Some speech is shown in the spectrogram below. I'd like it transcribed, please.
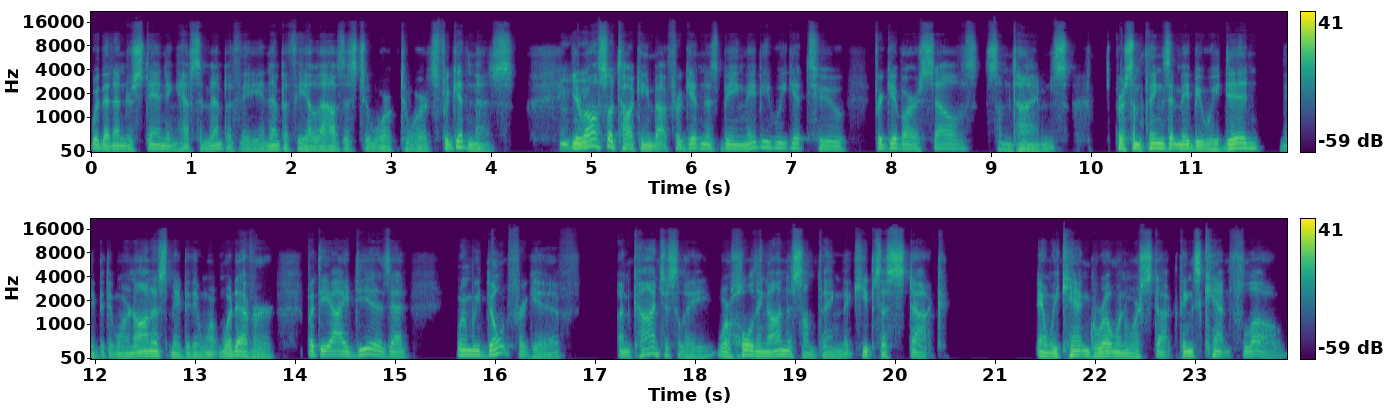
with that understanding have some empathy and empathy allows us to work towards forgiveness Mm-hmm. You're also talking about forgiveness being maybe we get to forgive ourselves sometimes for some things that maybe we did, maybe they weren't honest, maybe they weren't whatever. But the idea is that when we don't forgive unconsciously, we're holding on to something that keeps us stuck. And we can't grow when we're stuck. Things can't flow.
